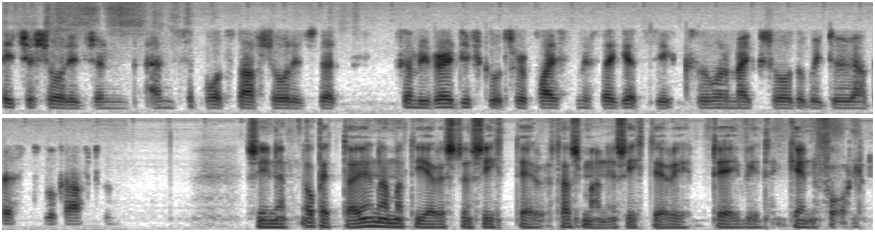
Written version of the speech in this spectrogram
teacher shortage and, and support staff shortage, that it's going to be very difficult to replace them if they get sick. So we want to make sure that we do our best to look after them. Siinä opettajien ammattijärjestön sihteeri, Tasmanian sihteeri David Genford.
